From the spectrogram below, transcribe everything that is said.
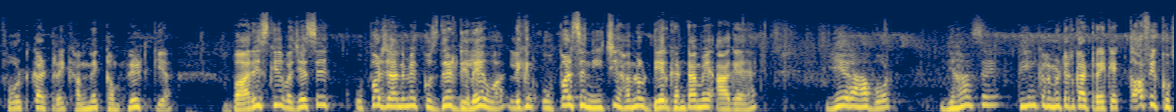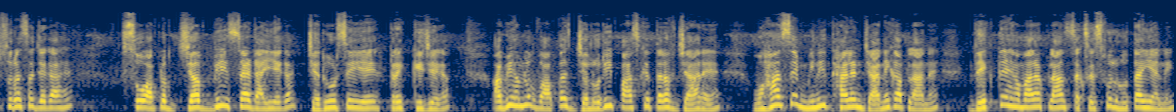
फोर्ट का ट्रैक हमने कंप्लीट किया। बारिश की वजह से ऊपर जाने में कुछ देर डिले हुआ, लेकिन ऊपर से नीचे हम लोग डेढ़ घंटा में आ गए हैं। ये रहा बोट यहाँ से तीन किलोमीटर का ट्रैक है, काफ़ी खूबसूरत सा जगह है। सो आप लोग जब भी इस साइड आइएगा, ज़रूर से ये ट्रैक कीजिएगा। अभी हम लोग वापस जलोरी पास के तरफ़ जा रहे हैं। वहाँ से मिनी थाईलैंड जाने का प्लान है। देखते हैं हमारा प्लान सक्सेसफुल होता है या नहीं।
